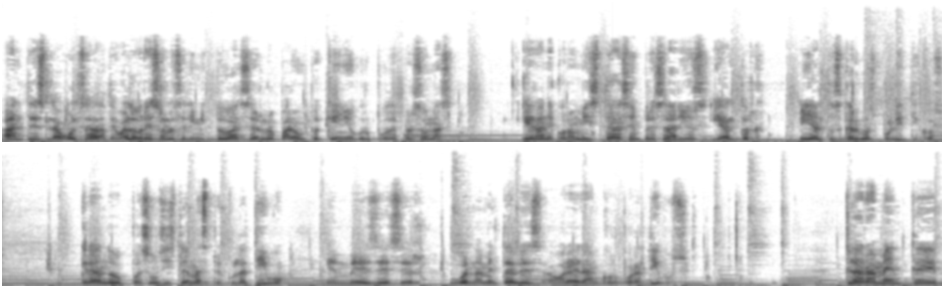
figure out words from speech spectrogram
Antes, la bolsa de valores solo se limitó a hacerlo para un pequeño grupo de personas, que eran economistas, empresarios y altos y altos cargos políticos, creando pues un sistema especulativo. En vez de ser gubernamentales, ahora eran corporativos. Claramente,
